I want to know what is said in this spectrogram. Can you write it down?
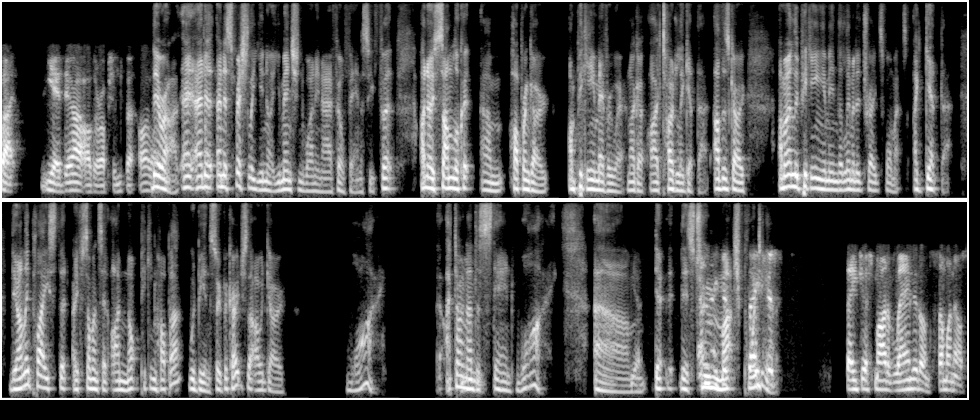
but yeah, there are other options, but I like There are, and, and and especially you know you mentioned one in AFL fantasy. For I know some look at um, Hopper and go, "I'm picking him everywhere," and I go, "I totally get that." Others go, "I'm only picking him in the limited trades formats." I get that. The only place that if someone said I'm not picking Hopper would be in Supercoach, that I would go, "Why?" I don't Mm. understand why. Um, Yeah. there- there's too they just- much they pointing. just, they just might have landed on someone else,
